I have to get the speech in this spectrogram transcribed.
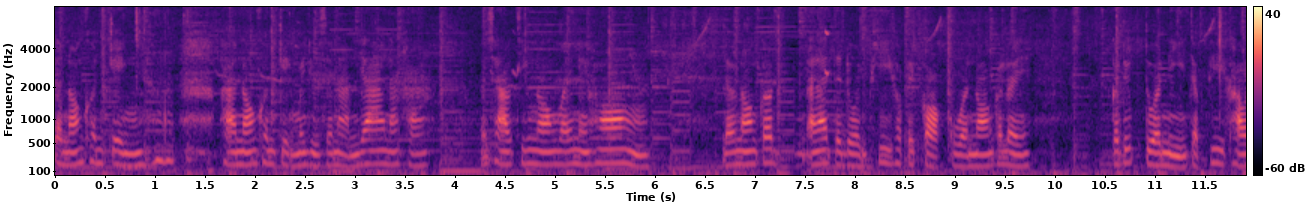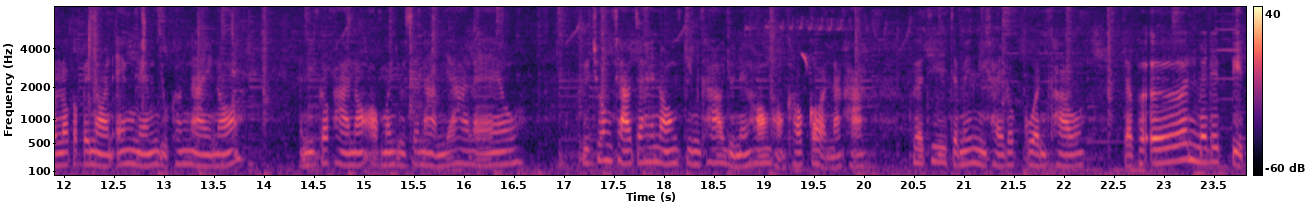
กับน้องคนเก่ง พาน้องคนเก่งมาอยู่สนามหญ้านะคะเมื่อเช้าทิ้งน้องไว้ในห้อง แล้วน้องก็น่าจะโดนพี่เขาไปก่อกวนน้องก็เลย กระดึบตัวหนีจากพี่เขาแล้วก็ไปนอนแอ่งแมงอยู่ข้างในเนาะอันนี้ก็พาน้องออกมาอยู่สนามหญ้าแล้ว คือช่วงเช้าจะให้น้องกินข้าวอยู่ในห้องของเขาก่อนนะคะ เพื่อที่จะไม่มีใครรบกวนเขา แต่เพอเอิญไม่ได้ปิด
